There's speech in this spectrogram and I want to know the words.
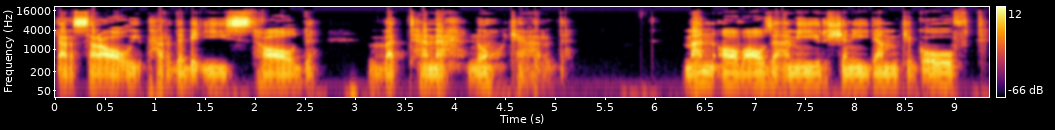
در سرای پرده به ایستاد و تنهنه کرد. من آواز امیر شنیدم که گفت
